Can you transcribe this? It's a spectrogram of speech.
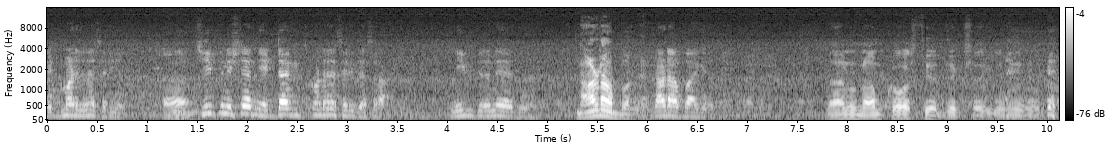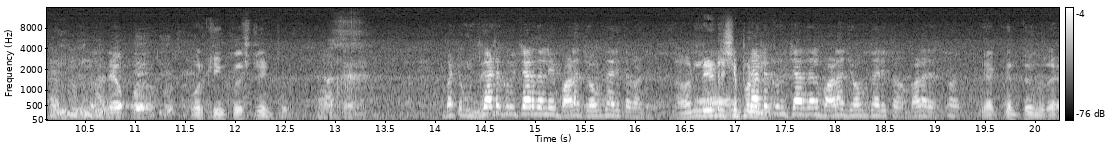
ಹೆಡ್ ಮಾಡಿದ್ರೆ ಸರಿ ಅದು? ಚೀಫ್ ಮಿನಿಸ್ಟರ್ ಹೆಡ್ ಆಗಿ ಇಟ್ಕೊಂಡ್ರೆ ಸರಿ ದಸರಾ. ನೀವಿದ್ರೇ ಅದು ನಾಡ ಹಬ್ಬ ಅಲ್ಲ ನಾಡ ಹಬ್ಬ ಆಗಿರುತ್ತೆ. ನಾನು ನಾಮಕಾವಸ್ತಿ ಅಧ್ಯಕ್ಷ ಇವನು ಅದೇ ವರ್ಕಿಂಗ್ ಪ್ರೆಸಿಡೆಂಟು ಬಟ್ ಉದ್ಘಾಟಕ ವಿಚಾರದಲ್ಲಿ ಭಾಳ ಜವಾಬ್ದಾರಿ ತಗೊಂಡ್ರಿ. ಅವ್ರ ಲೀಡರ್ಶಿಪ್ ಉದ್ಘಾಟಕ ವಿಚಾರದಲ್ಲಿ ಭಾಳ ಜವಾಬ್ದಾರಿ ತಗೊಂಡು ಭಾಳ ರೆಸ್ಪಾನ್ಸ್ ಯಾಕಂತಂದರೆ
